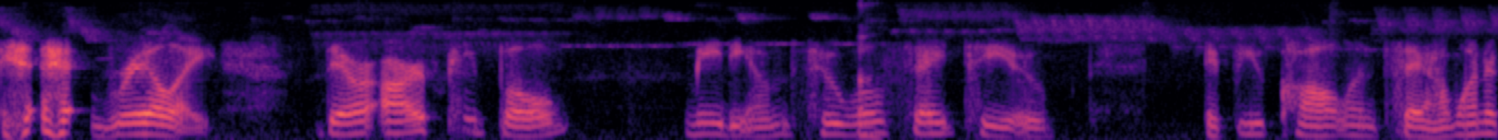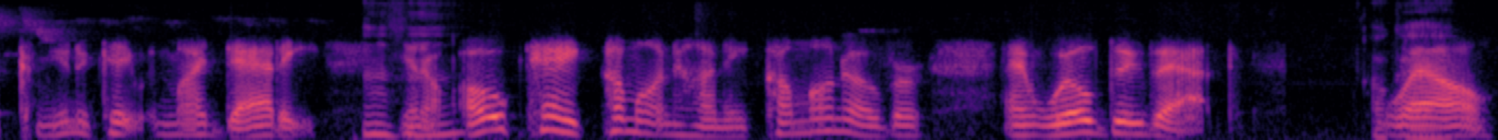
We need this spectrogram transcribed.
really, there are people, mediums, who will say to you, if you call and say, I want to communicate with my daddy, you know, Mm-hmm. okay, come on, honey, come on over, and we'll do that. Okay. Well,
